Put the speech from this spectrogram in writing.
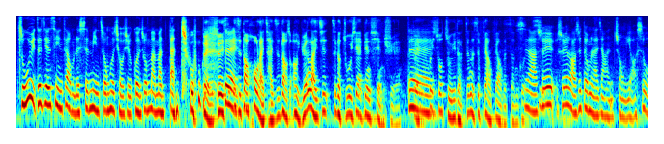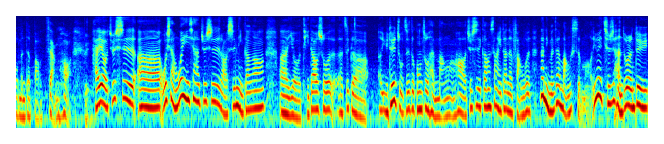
主语这件事情，在我们的生命中或求学过程中慢慢淡出。对，所以一直到后来才知道说，哦，原来这这个主语现在变显学。对，会说主语的真的是非常非常的珍贵。是啊，所以所以老师对我们来讲很重要，是我们的宝藏哈。对，还有就是呃，我想问一下，就是老。老师，你刚刚呃有提到说呃这个呃语推组织的工作很忙嘛哈，就是刚上一段的访问，那你们在忙什么？因为其实很多人对于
